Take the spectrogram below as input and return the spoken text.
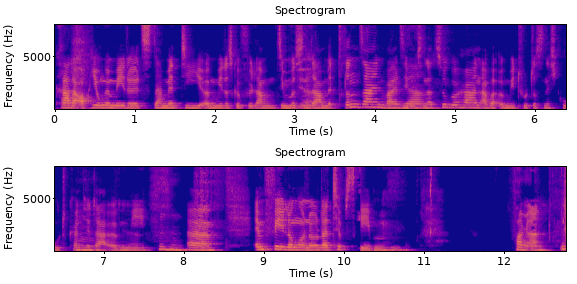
gerade auch junge Mädels, damit die irgendwie das Gefühl haben, sie müssen ja. da mit drin sein, weil sie ja. müssen dazugehören, aber irgendwie tut es nicht gut. Könnt ihr mhm. da irgendwie ja. äh, Empfehlungen oder Tipps geben? Mhm. Fang an.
